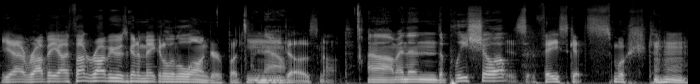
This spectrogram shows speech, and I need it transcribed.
Yeah, Robbie. I thought Robbie was going to make it a little longer, but he No. does not. Um, and then the police show up. His face gets smushed. Mm-hmm.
